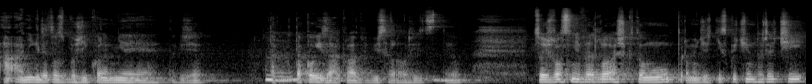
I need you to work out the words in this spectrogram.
a ani kde to zboží kolem mě je, takže tak, hmm. takový základ by se dalo říct. Jo. Což vlastně vedlo až k tomu, promiň, že ti skočím do řečí,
